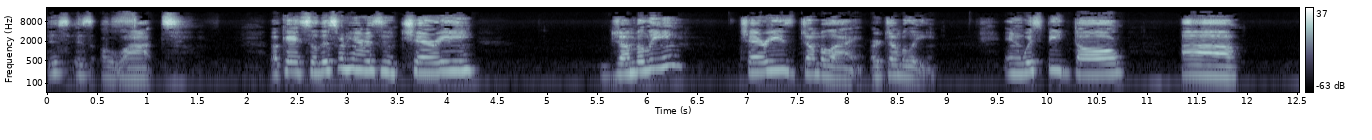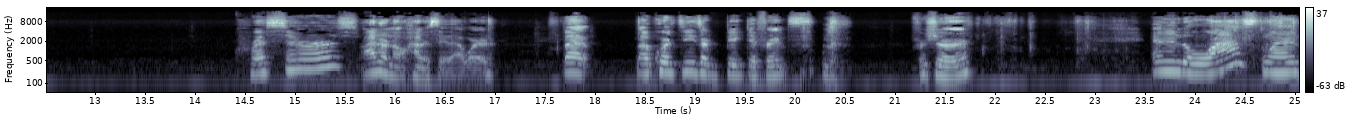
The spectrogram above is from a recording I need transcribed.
This is a lot. Okay, so this one here is in Cherry Jumbly. Cherries Jumbly, or Jumbly. In Wispy Doll, uh, Cressers? I don't know how to say that word. But, of course, these are big difference. for sure. And then the last one,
